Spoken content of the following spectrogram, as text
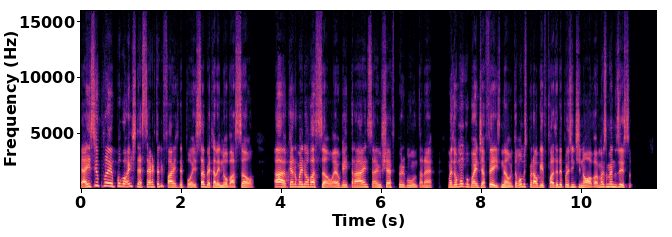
Aí, se o concorrente der certo, ele faz depois. Sabe aquela inovação? Ah, eu quero uma inovação. Aí alguém traz, aí o chefe pergunta, né? Mas algum concorrente já fez? Não, então vamos esperar alguém fazer, depois a gente inova. Mais ou menos isso.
